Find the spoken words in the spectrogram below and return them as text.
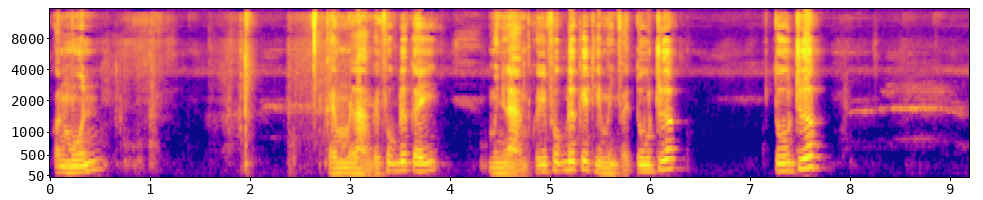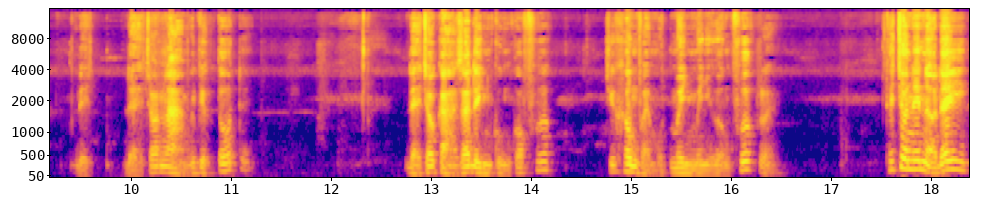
con muốn. Cái làm cái phúc đức ấy mình làm cái phúc đức ấy thì mình phải tu trước. Tu trước để để cho làm cái việc tốt ấy. Để cho cả gia đình cùng có phước, chứ không phải một mình mình hưởng phước rồi. Thế cho nên ở đây,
